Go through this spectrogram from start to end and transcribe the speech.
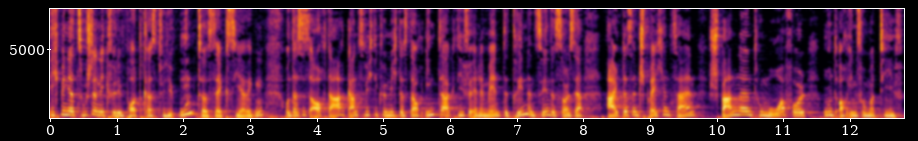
Ich bin ja zuständig für den Podcast für die unter Sechsjährigen und das ist auch da ganz wichtig für mich, dass da auch interaktive Elemente drinnen sind. Es soll sehr altersentsprechend sein, spannend, humorvoll und auch informativ.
